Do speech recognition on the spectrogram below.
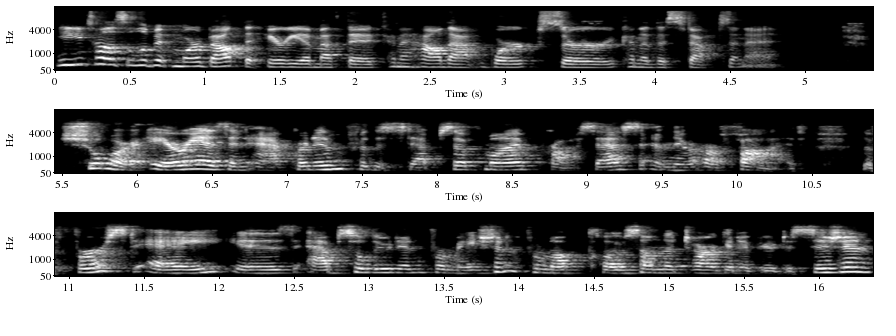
Can you tell us a little bit more about the area method, kind of how that works or kind of the steps in it? Sure. AREA is an acronym for the steps of my process, and there are five. The first A is absolute information from up close on the target of your decision.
